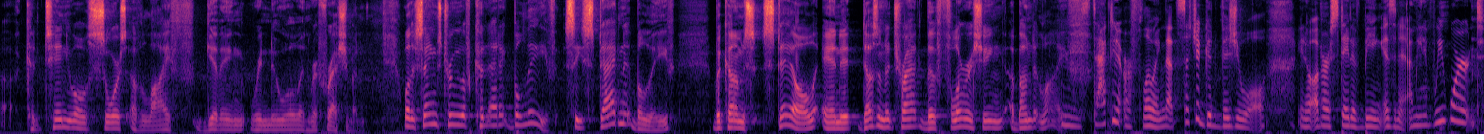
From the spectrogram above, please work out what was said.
uh, continual source of life giving renewal and refreshment. Well, the same is true of kinetic belief. See, stagnant belief becomes stale and it doesn't attract the flourishing, abundant life. Mm, stagnant or flowing. That's such a good visual, you know, of our state of being, isn't it? I mean, if we weren't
